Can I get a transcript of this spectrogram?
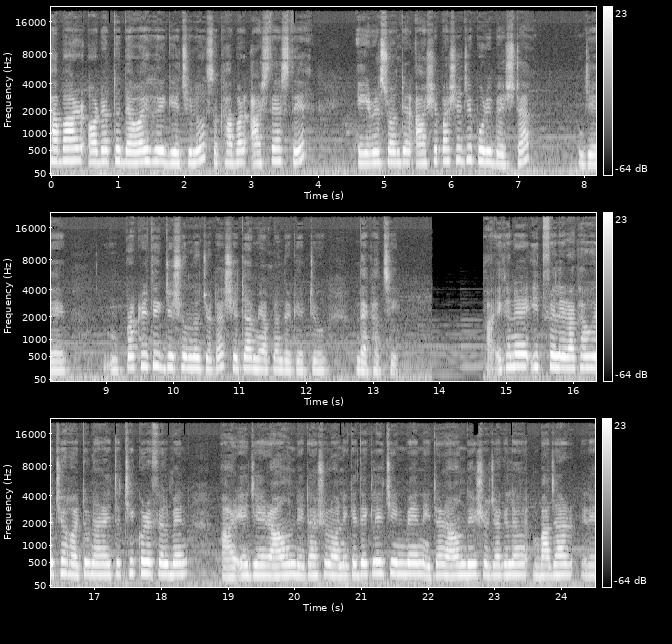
খাবার অর্ডার তো দেওয়াই হয়ে গিয়েছিল সো খাবার আসতে আসতে এই রেস্টুরেন্টের আশেপাশে যে পরিবেশটা, যে প্রাকৃতিক যে সৌন্দর্যটা, সেটা আমি আপনাদেরকে একটু দেখাচ্ছি। এখানে ইট ফেলে রাখা হয়েছে, হয়তো ওনারা এটা ঠিক করে ফেলবেন। আর এই যে রাউন্ড এটা আসলে অনেকে দেখলেই চিনবেন, এটা রাউন্ডে সোজা গেলে বাজারে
